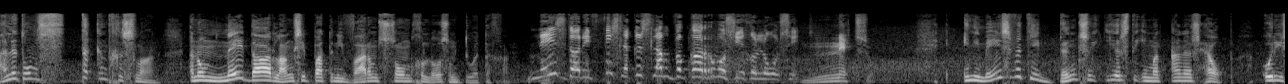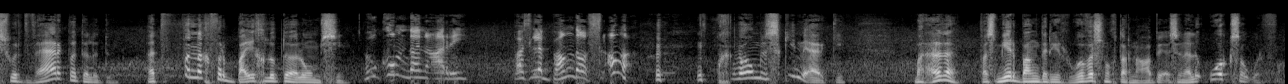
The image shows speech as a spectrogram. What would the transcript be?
Hulle het hom stikkend geslaan en hom net daar langs die pad in die warm son gelos om dood te gaan. nes daardie vieslike slang vir Karolsie gelos het. Net so. En die mense wat jy dink sou eers iemand anders help oor die soort werk wat hulle doen, het vinnig verbygeloop toe hulle hom sien. Hoekom dan, Arrie? Was hulle bang daar slange? Gewoon miskien ertjie. Maar hulle was meer bang dat die rowers nog daar naby is en hulle ook sal oorval.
